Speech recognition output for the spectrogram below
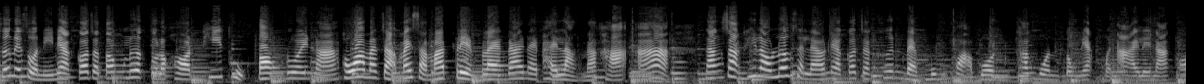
ซึ่งในส่วนนี้เนี่ยก็จะต้องเลือกตัวละครที่ถูกต้องด้วยนะ เพราะว่ามันจะไม่สามารถเปลี่ยนแปลงได้ในภายหลังนะคะอ่าหลังจากที่เราเลือกเสร็จแล้วเนี่ยก็จะขึ้นแบบมุมขวาบนข้างบนตรงเนี้ยเหมือนอายเลยนะ ก็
